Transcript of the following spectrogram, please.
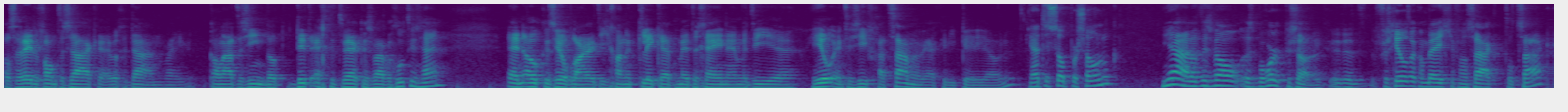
als relevante zaken hebben gedaan. Waar je kan laten zien dat dit echt het werk is waar we goed in zijn. En ook is heel belangrijk dat je gewoon een klik hebt met degene met wie je heel intensief gaat samenwerken die periode. Ja, het is zo persoonlijk? Ja, dat is wel is behoorlijk persoonlijk. Het verschilt ook een beetje van zaak tot zaak.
